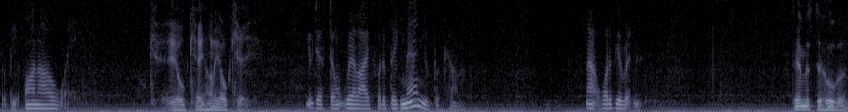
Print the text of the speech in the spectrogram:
we'll be on our way. Okay, okay, honey, okay. You just don't realize what a big man you've become. Now, what have you written? Dear Mr. Hoover,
